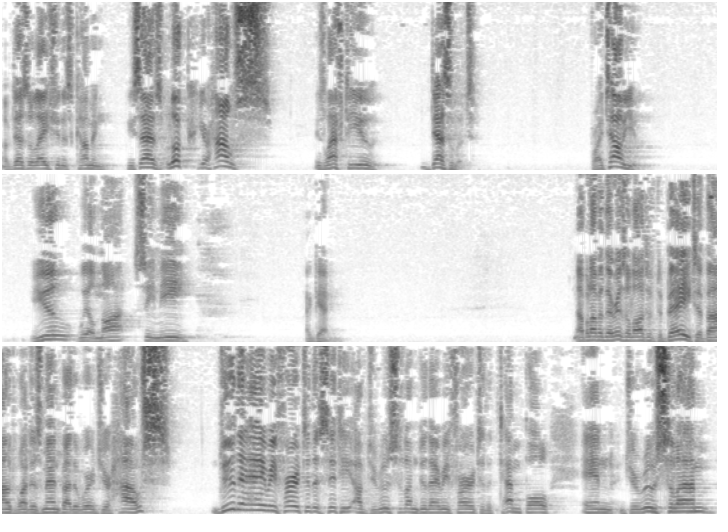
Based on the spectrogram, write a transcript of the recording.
of desolation is coming. He says, look, your house is left to you desolate. For I tell you, you will not see me again. Now beloved, there is a lot of debate about what is meant by the word your house. Do they refer to the city of Jerusalem? Do they refer to the temple in Jerusalem?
